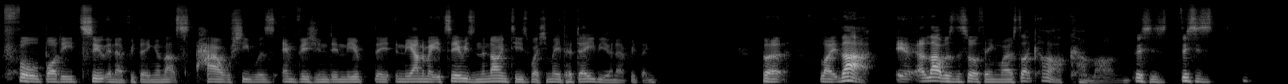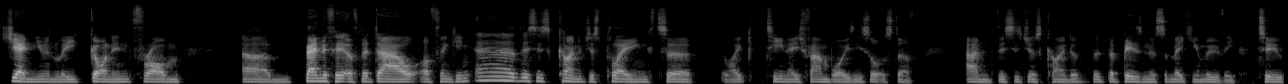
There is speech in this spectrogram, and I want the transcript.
full-bodied suit and everything, and that's how she was envisioned in the, the in the animated series in the '90s where she made her debut and everything. But like that, it, that was the sort of thing where I was like, oh come on, this is this is genuinely gone in from um benefit of the doubt of thinking, eh, this is kind of just playing to like teenage fanboysy sort of stuff. And this is just kind of the, the business of making a movie. To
